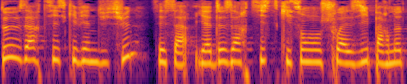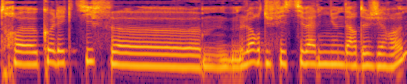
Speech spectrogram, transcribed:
deux artistes qui viennent du Sud? C'est ça. Il y a deux artistes qui sont choisis par notre collectif euh, lors du festival Union d'Art de Gérone.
